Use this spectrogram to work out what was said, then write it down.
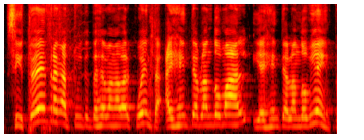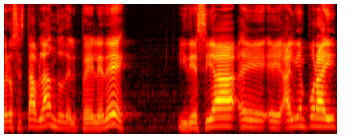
Si ustedes entran a Twitter, ustedes se van a dar cuenta. Hay gente hablando mal y hay gente hablando bien, pero se está hablando del PLD. Y decía eh, eh, alguien por ahí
